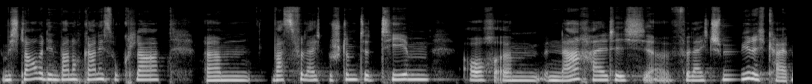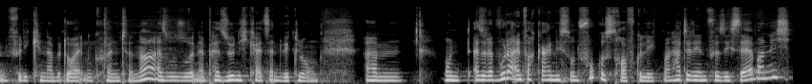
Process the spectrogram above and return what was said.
Aber ich glaube, denen war noch gar nicht so klar, ähm, was vielleicht bestimmte Themen auch ähm, nachhaltig äh, vielleicht Schwierigkeiten für die Kinder bedeuten könnte. Ne? Also so in der Persönlichkeitsentwicklung. Ähm, und also da wurde einfach gar nicht so ein Fokus drauf gelegt. Man hatte den für sich selber nicht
